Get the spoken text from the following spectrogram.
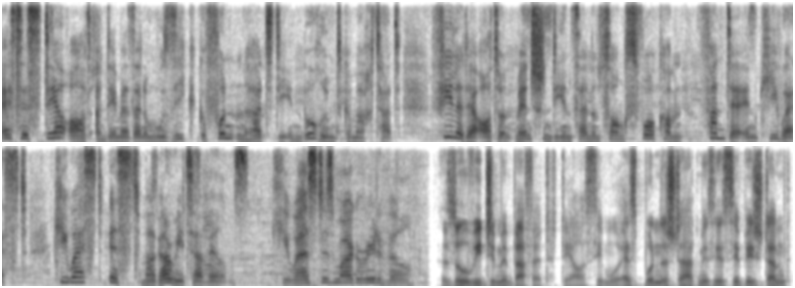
Es ist der Ort, an dem er seine Musik gefunden hat, die ihn berühmt gemacht hat. Viele der Orte und Menschen, die in seinen Songs vorkommen, fand er in Key West. Key West ist Margaritaville. Key West is Margaritaville. So wie Jimmy Buffett, der aus dem US-Bundesstaat Mississippi stammt,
